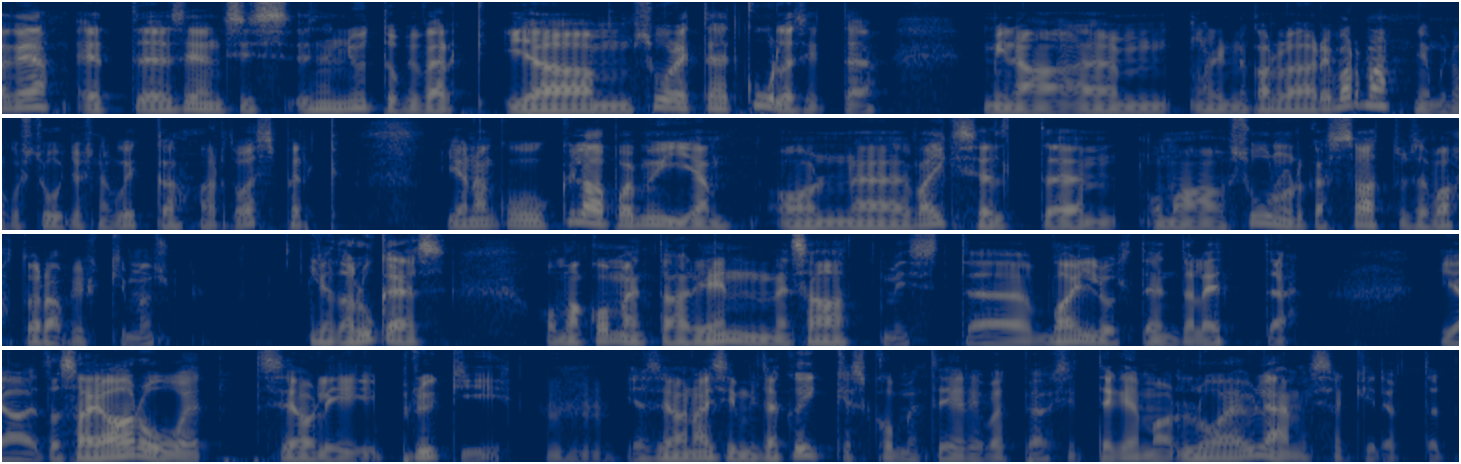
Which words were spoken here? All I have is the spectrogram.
aga jah, et äh, see on siis, see on Youtube'i värk ja mm, suur aitäh, et kuulasite. mina ähm, olin Karl-Lari Varma ja minuga stuudios nagu ikka Ardo Asperg ja nagu külapoe müüja on äh, vaikselt ähm, oma suunurgast saatuse vahtu ära pühkimas ja ta luges oma kommentaari enne saatmist äh, valjult endale ette ja ta sai aru, et see oli prügi Mhm. ja see on asi, mida kõik, kes kommenteerivad, peaksid tegema, loe üle, mis sa kirjutad.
